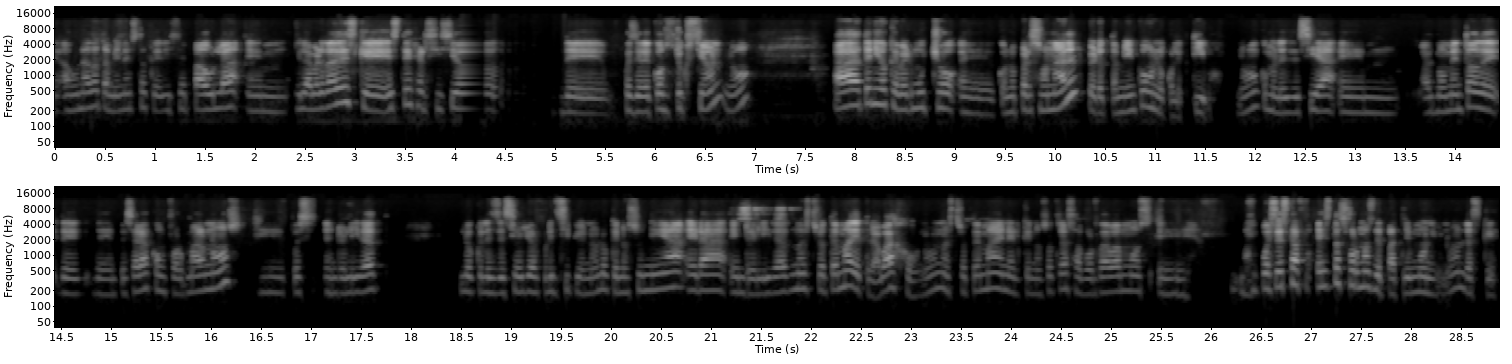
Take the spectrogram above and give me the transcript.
eh, aunado también esto que dice Paula, em, la verdad es que este ejercicio de, pues de deconstrucción, ¿no? ha tenido que ver mucho eh, con lo personal, pero también con lo colectivo, ¿no? Como les decía, em, al momento de, empezar a conformarnos, eh, pues en realidad lo que les decía yo al principio, ¿no? Lo que nos unía era en realidad nuestro tema de trabajo, ¿no? Nuestro tema en el que nosotras abordábamos eh, pues estas formas de patrimonio, ¿no? En las que,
